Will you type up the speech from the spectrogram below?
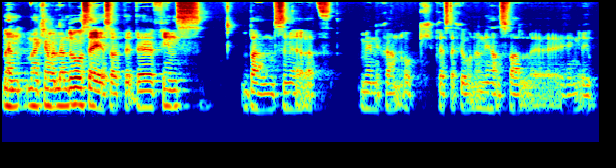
Men man kan väl ändå säga så att det, det finns band som gör att människan och prestationen i hans fall eh, hänger ihop.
